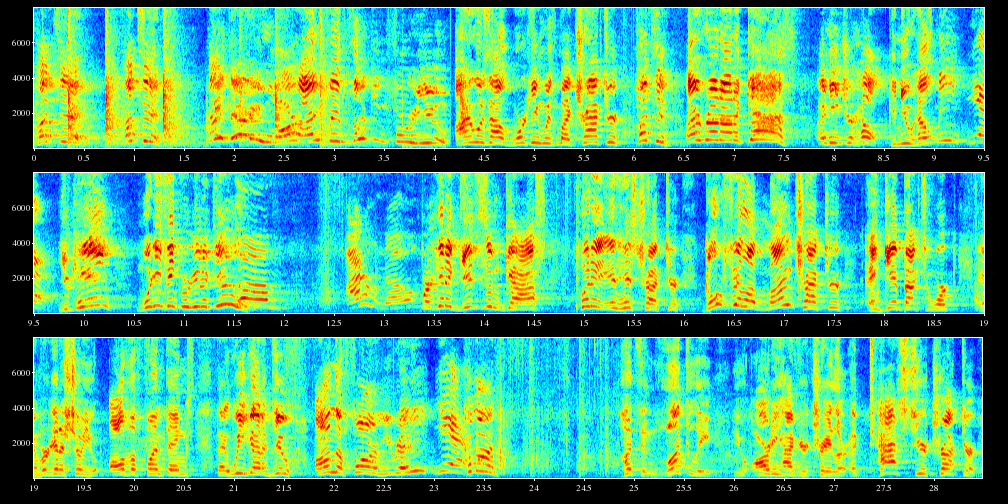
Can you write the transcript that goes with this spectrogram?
Hudson, Hudson. Hey, there you are. I've been looking for you. I was out working with my tractor. Hudson, I ran out of gas. I need your help. Can you help me? Yeah. You can? What do you think we're gonna do? Um, I don't know. We're gonna get some gas, put it in his tractor, go fill up my tractor, and get back to work. And we're gonna show you all the fun things that we gotta do on the farm. You ready? Yeah. Come on. Hudson, luckily you already have your trailer attached to your tractor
